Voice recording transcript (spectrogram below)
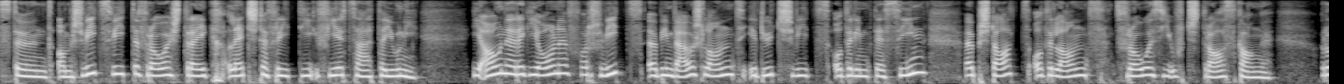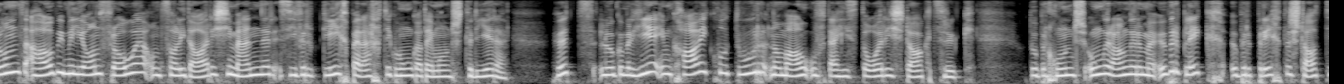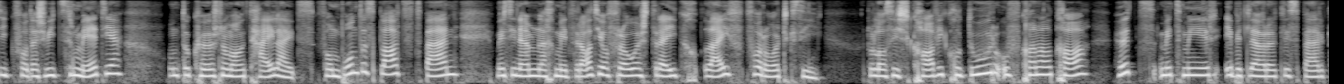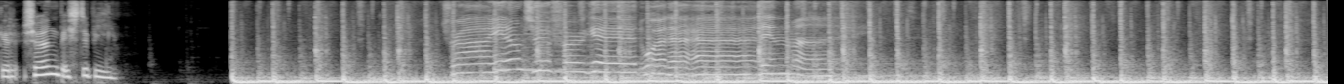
Es am schweizweiten Frauenstreik letzten Freitag, 14. Juni. In allen Regionen der Schweiz, ob im Welschland, in der Deutschschweiz oder im Tessin, ob Stadt oder Land, die Frauen sind auf die Straße gegangen. Rund eine halbe Million Frauen und solidarische Männer sind für Gleichberechtigung demonstrieren. Heute schauen wir hier im KW Kultur nochmal auf den historischen Tag zurück. Du bekommst unter anderem einen Überblick über die Berichterstattung der Schweizer Medien und du hörst nochmal die Highlights vom Bundesplatz zu Bern. Wir sind nämlich mit Radio Frauenstreik live vor Ort. Gewesen. Du hörst KW Kultur auf Kanal K. Heute mit mir, ich bin Lea Röttlisberger. Schön, bist du dabei. Trying to forget what I had in mind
